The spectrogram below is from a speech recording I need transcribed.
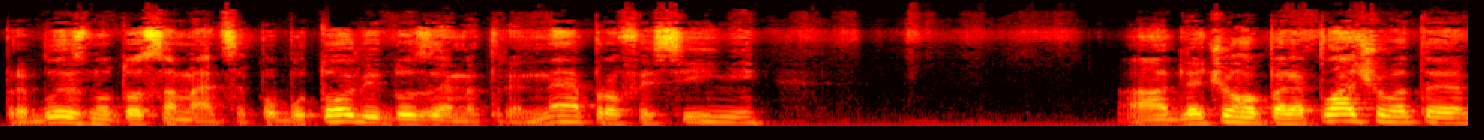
Приблизно то саме. Це побутові дозиметри, не професійні. А для чого переплачувати?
